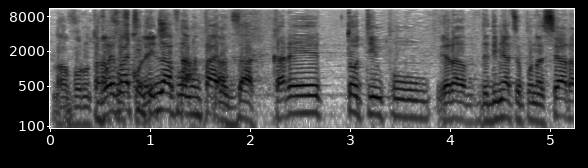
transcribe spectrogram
la voluntar. Voi am fost v-ați întâlnit colegi, la voluntar, exact. Care tot timpul era de dimineață până seara,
